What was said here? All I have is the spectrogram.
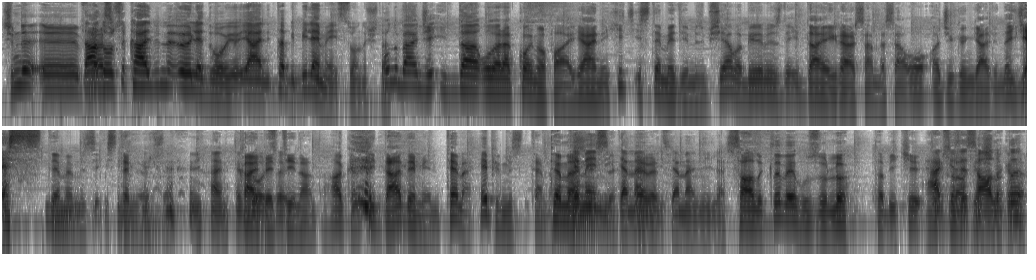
Şimdi e, Daha Frans- doğrusu kalbime öyle doğuyor. Yani tabii bilemeyiz sonuçta. Onu bence iddia olarak koyma Fahir. Yani hiç istemediğimiz bir şey ama birimiz de iddiaya girersen mesela o acı gün geldiğinde yes dememizi istemiyoruz. Yani. yani doğru Kaybettiğin anda. Hakikaten iddia demeyelim. Temel. Hepimiz temel. temennisi. Temenni, temenni, Evet. temenniler. Sağlıklı ve huzurlu tabii ki. 96 Herkese sağlıklı, kadar.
